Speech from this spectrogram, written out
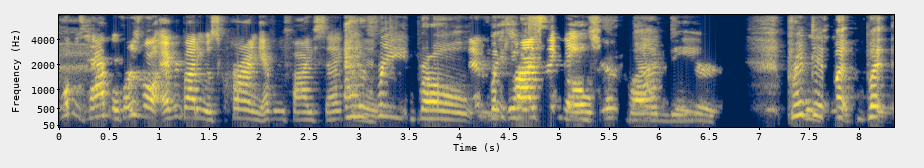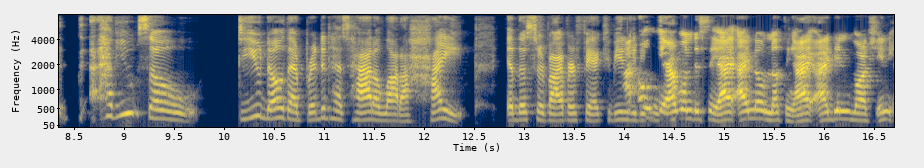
what was happening? First of all, everybody was crying every five seconds. Every bro, every five seconds. So. Brandon, but but have you so do you know that Brandon has had a lot of hype in the Survivor fan community? I, okay, I wanted to say I, I know nothing. I, I didn't watch any.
